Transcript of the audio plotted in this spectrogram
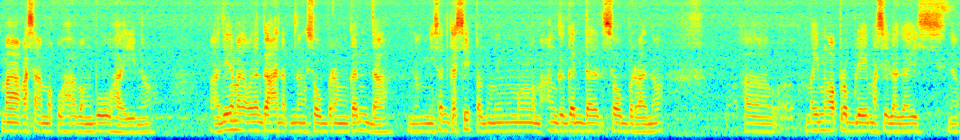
ah, makakasama ko habang buhay, no. Ah, di naman ako naghahanap ng sobrang ganda, no. Minsan kasi pag may mga ang gaganda sobra, no, ah, may mga problema sila, guys, no.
